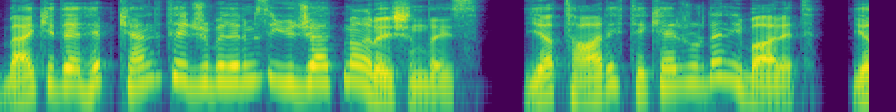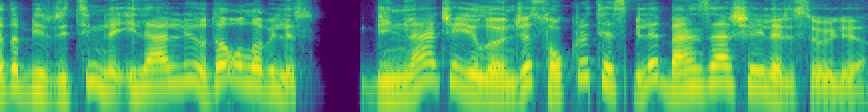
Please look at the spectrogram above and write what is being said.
Belki de hep kendi tecrübelerimizi yüceltme arayışındayız. Ya tarih tekerrürden ibaret ya da bir ritimle ilerliyor da olabilir. Binlerce yıl önce Sokrates bile benzer şeyleri söylüyor.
